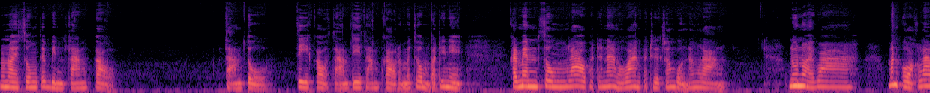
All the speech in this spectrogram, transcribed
นูหน่อยทรงแต่บินสามเก่าสามโตตีเก่าสามตีสามเก่าท่านผู้ชมบัดที่นี่คันแมนทรงเล่าพัฒนามาว่านกระเถือกทั้งบนทั้งล่างนูหน่อยว่ามันออกเล่า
